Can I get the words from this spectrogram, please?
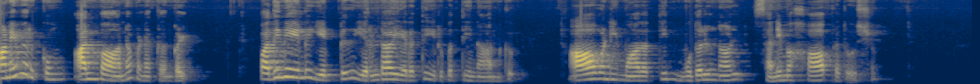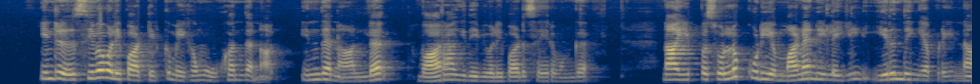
அனைவருக்கும் அன்பான வணக்கங்கள். பதினேழு எட்டு இரண்டாயிரத்தி இருபத்தி நான்கு ஆவணி மாதத்தின் முதல் நாள் சனிமகா பிரதோஷம். இன்று சிவ வழிபாட்டிற்கு மிகவும் உகந்த நாள். இந்த நாளில் வாராகி தேவி வழிபாடு செய்கிறவங்க நான் இப்போ சொல்லக்கூடிய மனநிலையில் இருந்தீங்க அப்படின்னா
